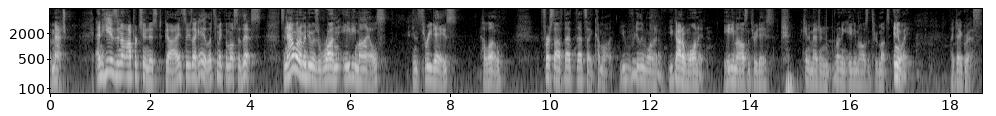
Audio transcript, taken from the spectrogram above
imagined. And he is an opportunist guy, so he's like, hey, let's make the most of this. So now what I'm going to do is run 80 miles in three days. Hello. First off, that, that's like, come on. You really want to, you got to want it. 80 miles in three days? I can't imagine running 80 miles in three months. Anyway, I digress.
